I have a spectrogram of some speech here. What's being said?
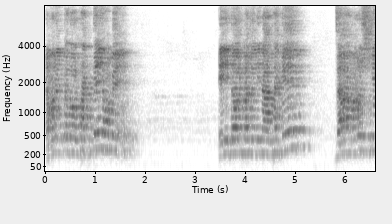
এমন একটা দল থাকতেই হবে। এই দলটা যদি না থাকে যারা মানুষকে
